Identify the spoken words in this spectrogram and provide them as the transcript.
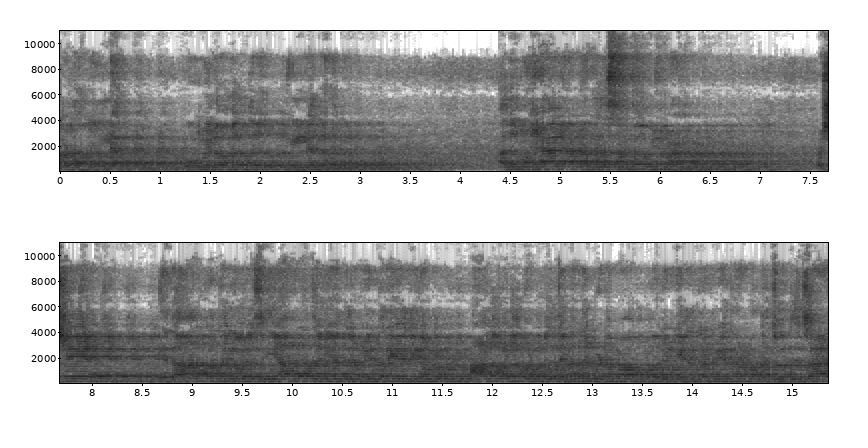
അവകാശപ്പെടാനില്ല ഭൂമിലോകത്ത് ഇല്ല തന്നെ അത് മുഹാലാണ് അത് അസംഭവ്യമാണ്. പക്ഷേ യഥാർത്ഥത്തിൽ ഒരു സിയാറത്ത് കേന്ദ്രം ഇത്രയധികം ആളുകളെ കൊണ്ട് ജനനിബിഡമാകുന്ന ഒരു കേന്ദ്രം ഏതാണെന്ന് ചോദിച്ചാൽ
